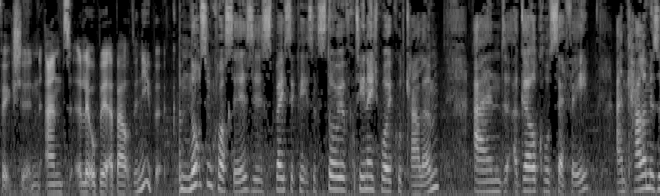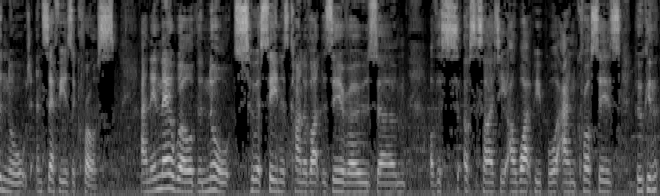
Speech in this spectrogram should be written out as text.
fiction, and a little bit about the new book. Um, Noughts and Crosses is basically it's a story of a teenage boy called Callum and a girl called Sephy. And Callum is a nought and Sephy is a cross. And in their world, the noughts, who are seen as kind of like the zeros um, of the of society, are white people, and crosses, who can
